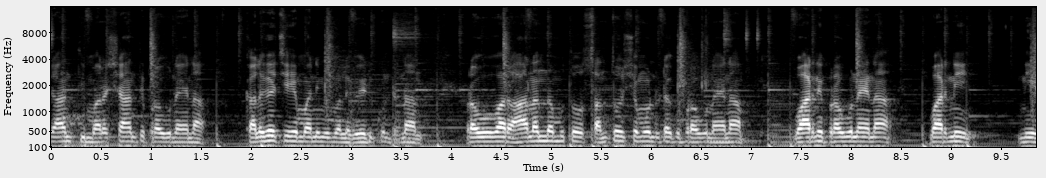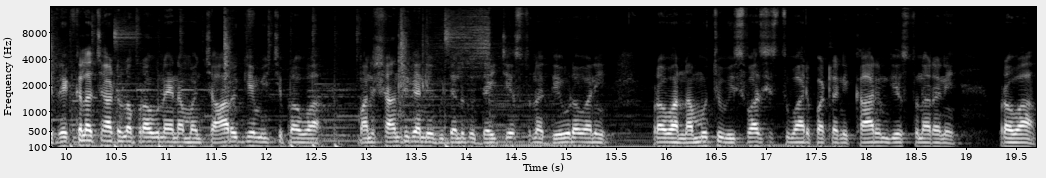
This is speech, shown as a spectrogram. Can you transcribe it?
శాంతి మనశాంతి ప్రభునైనా కలుగ చేయమని మిమ్మల్ని వేడుకుంటున్నాను ప్రభు వారు ఆనందముతో సంతోషముండుటకు ప్రభునైనా వారిని ప్రభునైనా వారిని నీ రెక్కల చాటుల ప్రభునైనా మంచి ఆరోగ్యం ఇచ్చి ప్రభు మనశాంతిగా నీ బిడ్డలకు దయచేస్తున్న దేవుడవని ప్రభా నమ్ముచు విశ్వాసిస్తూ వారి పట్ల నీ కార్యం చేస్తున్నారని ప్రభా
